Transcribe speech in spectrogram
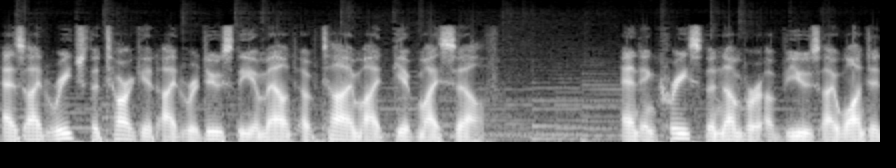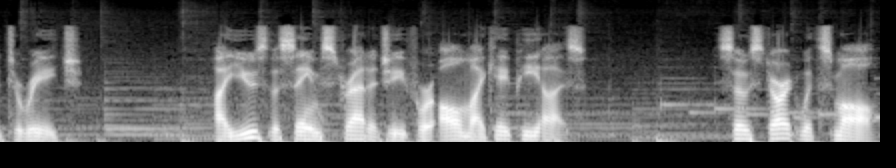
As I'd reach the target I'd reduce the amount of time I'd give myself. And increase the number of views I wanted to reach. I use the same strategy for all my KPIs. So start with small,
